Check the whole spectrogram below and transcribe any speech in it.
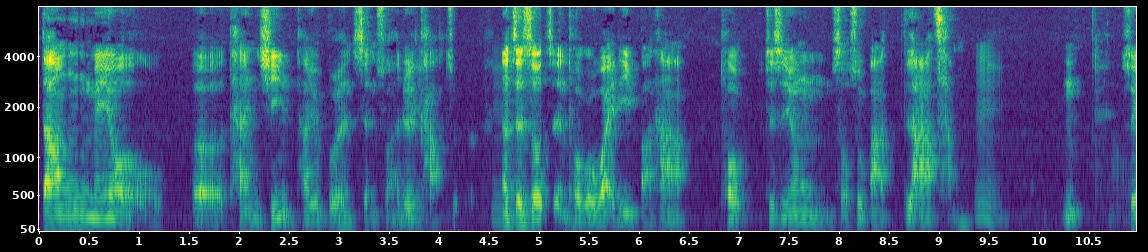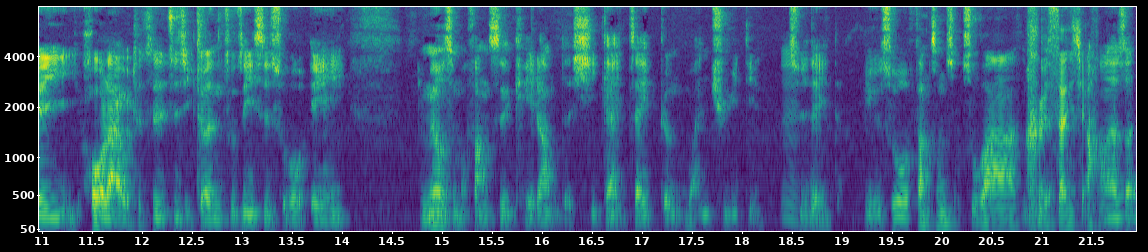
当没有呃弹性，它就不能伸缩，它就是卡住了。嗯那这时候只能透过外力把它透，就是用手术把它拉长。嗯嗯所以后来我就是自己跟主治医师说，诶，有没有什么方式可以让我的膝盖再更弯曲一点嗯之类的？比如说放松手术啊什么的。三小然后他算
